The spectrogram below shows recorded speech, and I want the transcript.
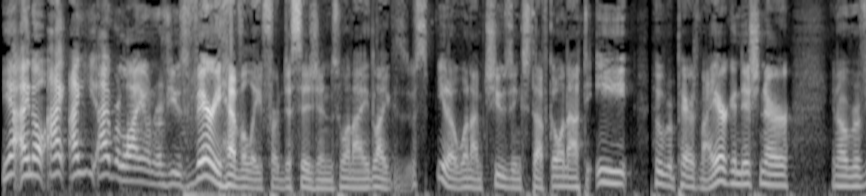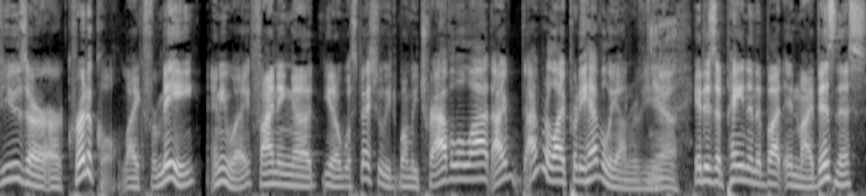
Yeah, I know. I, I I rely on reviews very heavily for decisions when I like you know when I'm choosing stuff, going out to eat, who repairs my air conditioner. You know, reviews are, are critical. Like for me, anyway, finding uh you know especially when we travel a lot, I I rely pretty heavily on reviews. Yeah. it is a pain in the butt in my business,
